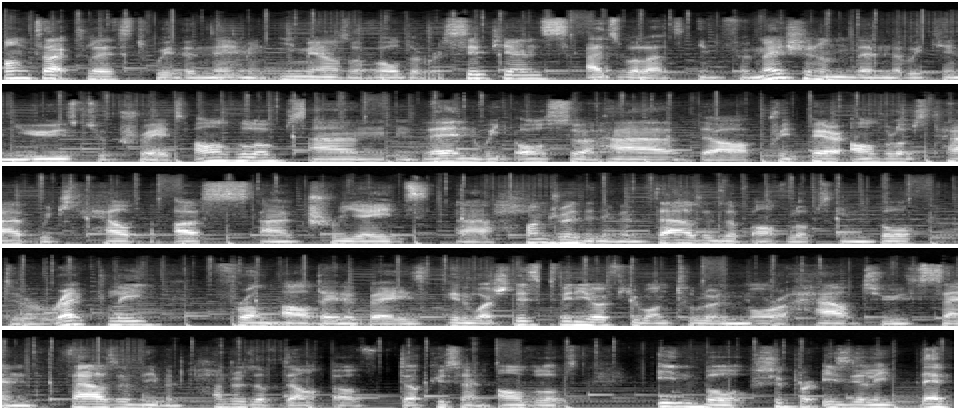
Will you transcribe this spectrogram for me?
contact list with the name and emails of all the recipients, as well as information on them that we can use to create envelopes. And then we also have our prepare envelopes tab, which help us uh, create uh, hundreds and even thousands of envelopes in bulk directly from our database. You can watch this video if you want to learn more how to send thousands, even hundreds of, of DocuSign envelopes in bulk super easily. Then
